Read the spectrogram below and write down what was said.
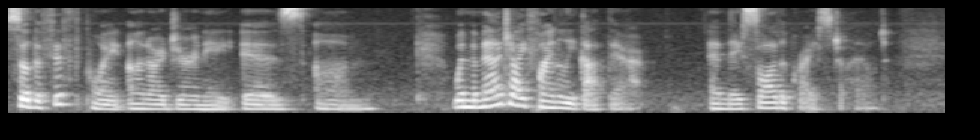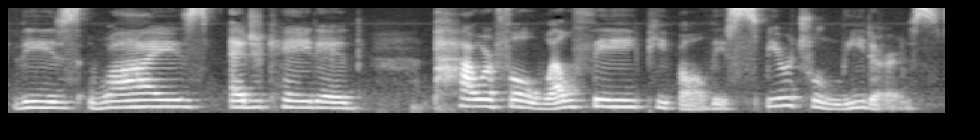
so, the fifth point on our journey is um, when the Magi finally got there and they saw the Christ child, these wise, educated, powerful, wealthy people, these spiritual leaders,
